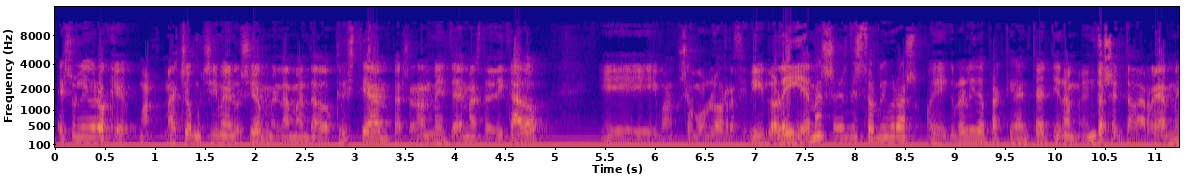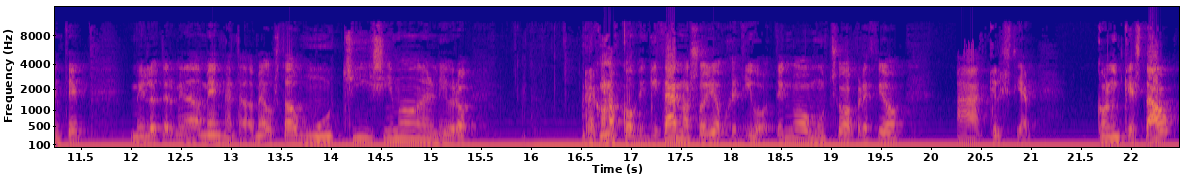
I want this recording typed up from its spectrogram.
Es un libro que, bueno, me ha hecho muchísima ilusión, me lo ha mandado Cristian personalmente, además dedicado, y bueno, según lo recibí, lo leí. Además es de estos libros, oye, que lo he leído prácticamente en dos sentadas realmente, me lo he terminado, me ha encantado, me ha gustado muchísimo el libro. Reconozco que quizás no soy objetivo, tengo mucho aprecio a Cristian, con el que he estado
